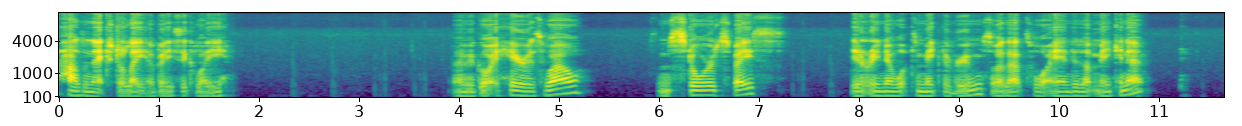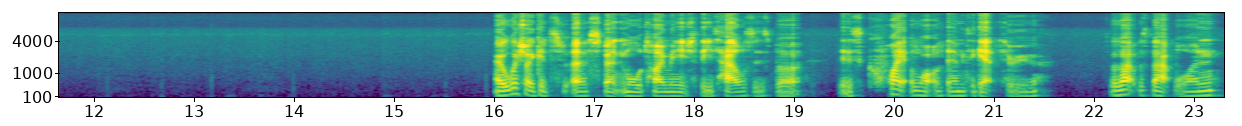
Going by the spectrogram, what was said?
has an extra layer basically. And we've got it here as well, some storage space. Didn't really know what to make the room, so that's what I ended up making it. I wish I could have uh, spent more time in each of these houses, but there's quite a lot of them to get through. So that was that one.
